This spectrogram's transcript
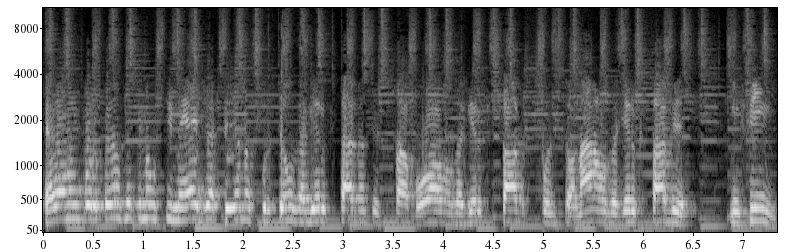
ela é uma importância que não se mede apenas por ser um zagueiro que sabe antecipar a bola, um zagueiro que sabe se posicionar, um zagueiro que sabe, enfim,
